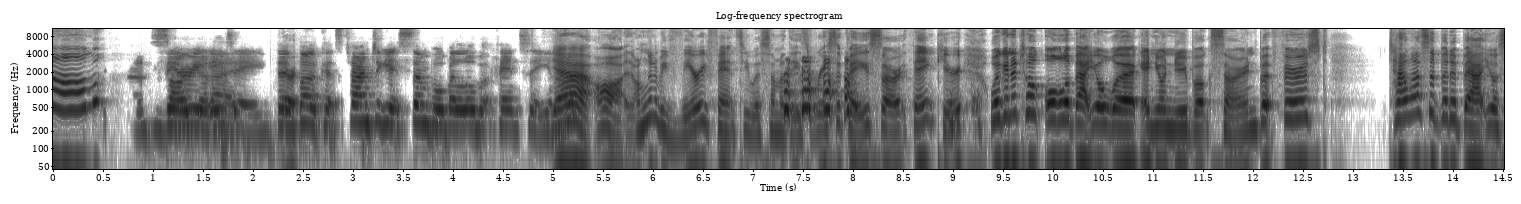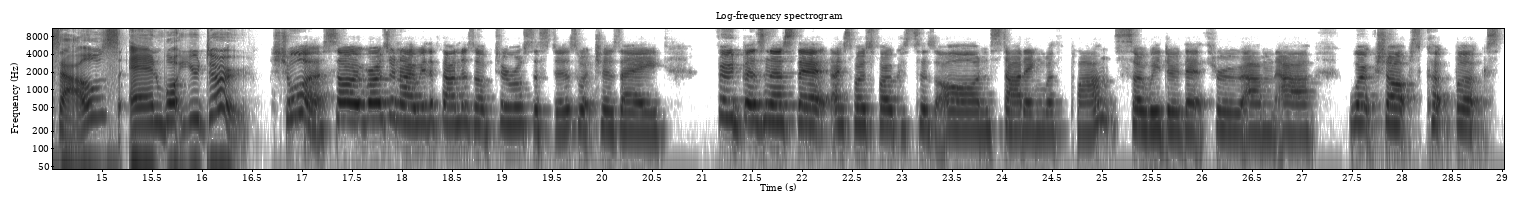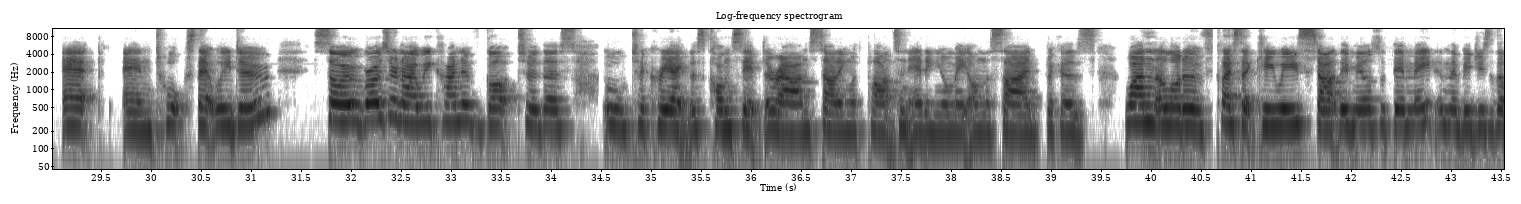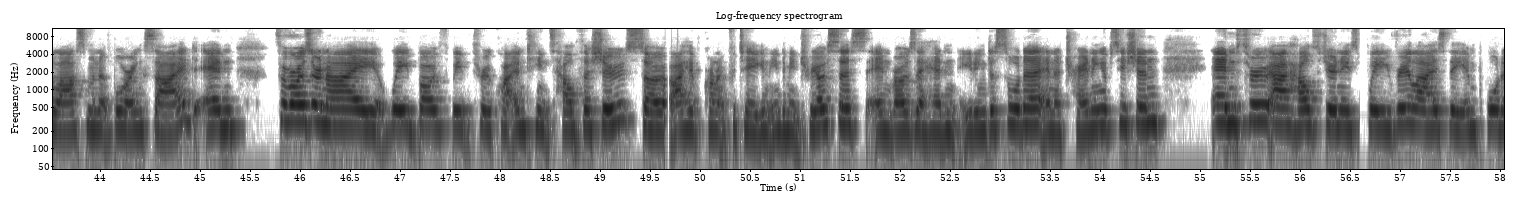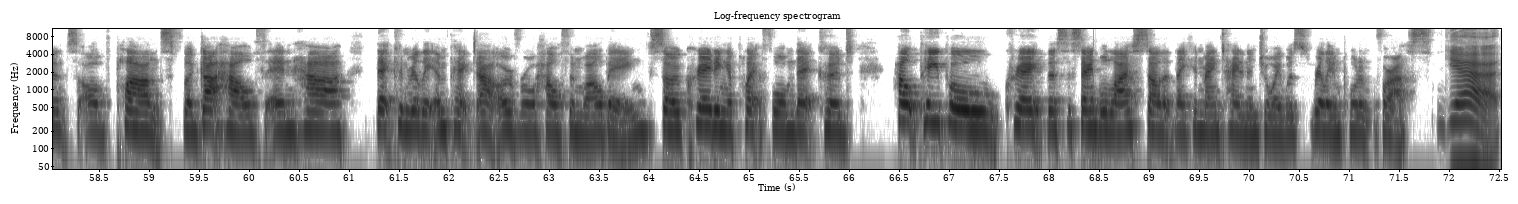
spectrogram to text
So Very eh? easy. The book, it's time to get simple but a little bit fancy. You know? Yeah. Oh, I'm going to be very fancy with some of these recipes. So thank you. We're going to talk all about your work and your new book soon. But first, tell us a bit about yourselves and what you do. Sure. So Rosa and I, we're the founders of Two Raw Sisters, which is a food business that I suppose focuses on starting with plants. So we do that through um, our workshops, cookbooks, app, and talks that we do. So Rosa and I, we kind of got to this or to create this concept around starting with plants and adding your meat on the side because one, a lot of classic Kiwis start their meals with their meat and the veggies are the last minute boring side. And for Rosa and I, we both went through quite intense health issues. So I have chronic fatigue and endometriosis, and Rosa had an eating disorder and a training obsession. And through our health journeys, we realized the importance of plants for gut health and how that can really impact our overall health and well-being. So creating a platform that could help people create the sustainable lifestyle that they can maintain and enjoy was really important for us. Yeah.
